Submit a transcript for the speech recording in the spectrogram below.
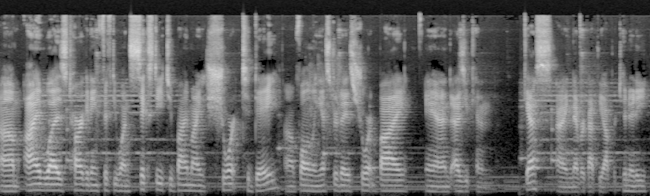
Um, I was targeting 51.60 to buy my short today, uh, following yesterday's short buy. And as you can guess, I never got the opportunity.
